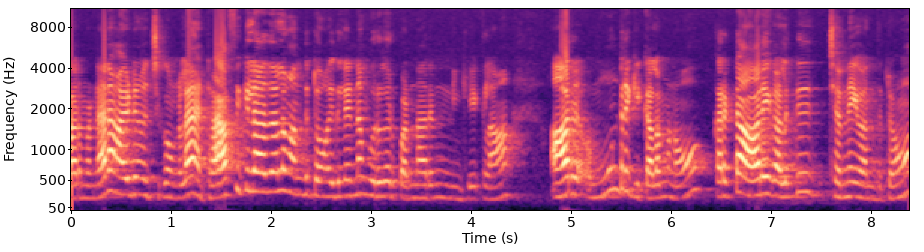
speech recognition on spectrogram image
ஆறு மணி நேரம் ஆகிடும்னு வச்சுக்கோங்களேன். டிராஃபிக் இல்லாதாலும் வந்துட்டோம். இதில் என்ன முருகர் பண்ணாருன்னு நீங்கள் கேட்கலாம். ஆறு மூன்றரைக்கு கிளம்பணும் கரெக்டாக ஆறே காலுக்கு சென்னை வந்துட்டோம்.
